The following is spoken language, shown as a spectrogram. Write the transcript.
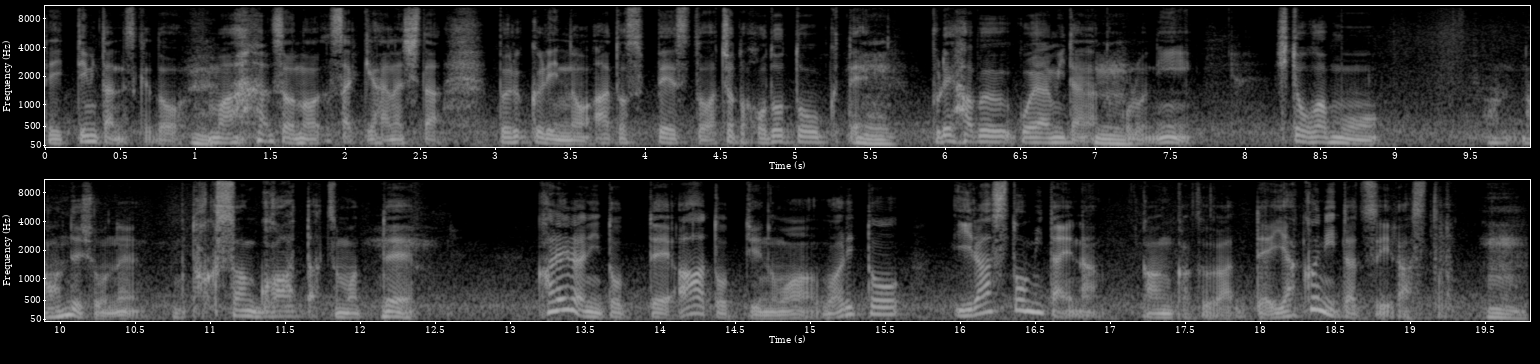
で行ってみたんですけど、ええ。まあ そのさっき話したブルックリンのアートスペースとはちょっと程遠くて、うん。プレハブ小屋みたいなところに、人がもうななんでしょうね。たくさんガーッと集まって、彼らにとってアートっていうのは割とイラストみたいな感覚があって役に立つイラスト。うん。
